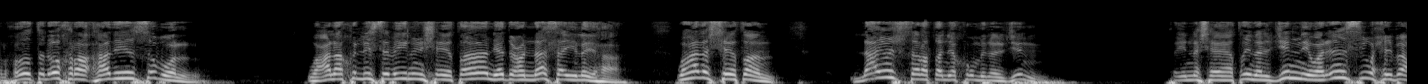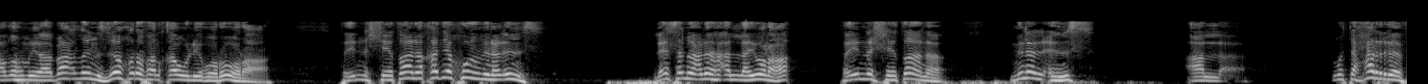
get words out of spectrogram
الخطوط الأخرى هذه السبل. وعلى كل سبيل شيطان يدعو الناس إليها. وهذا الشيطان لا يشترط أن يكون من الجن. فإن شياطين الجن والإنس يوحي بعضهم إلى بعض زخرف القول غرورا. فإن الشيطان قد يكون من الإنس. ليس معناه ألا يرى. فإن الشيطان من الإنس المتحرف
